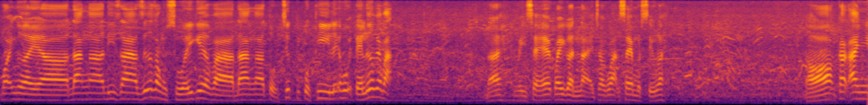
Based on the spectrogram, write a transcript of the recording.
Mọi người ờ, đang đi ra giữa dòng suối kia và đang tổ chức cái cuộc thi lễ hội té nước các bạn. Đây, mình sẽ quay gần lại cho các bạn xem một xíu đây. Đó, các anh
